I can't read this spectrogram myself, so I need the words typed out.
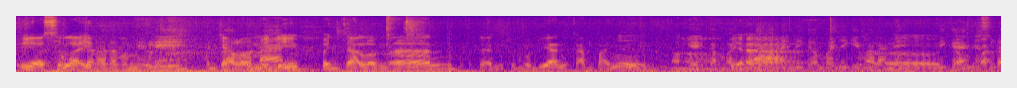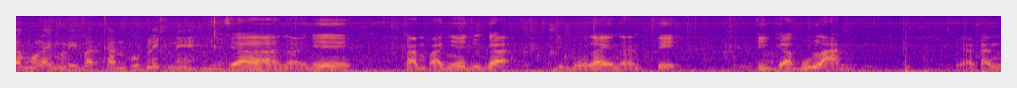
Ya setelah itu Pemungutan data pemilih, pencalonan. pemilih, pencalonan dan kemudian kampanye. Oke, kampanye. Ya. Nah, ini kampanye gimana nih? Eh, Ini kayaknya sudah mulai melibatkan publik nih. Ya, nah ini kampanye juga dimulai nanti tiga bulan, ya kan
